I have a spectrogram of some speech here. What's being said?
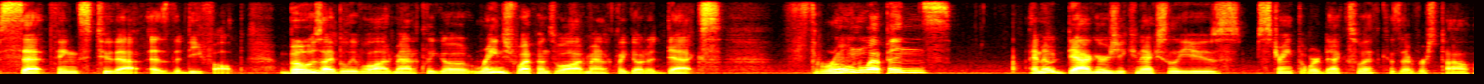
set things to that as the default. Bows, I believe, will automatically go. Ranged weapons will automatically go to dex. Thrown weapons, I know daggers you can actually use strength or dex with because they're versatile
